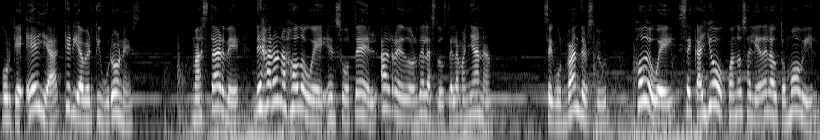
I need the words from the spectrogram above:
porque ella quería ver tiburones. Más tarde, dejaron a Holloway en su hotel alrededor de las 2 de la mañana. Según Vandersloot, Holloway se cayó cuando salía del automóvil,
